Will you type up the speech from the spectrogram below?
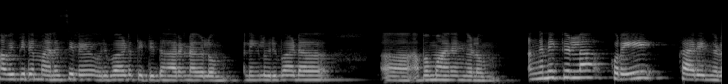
ആ വ്യക്തിയുടെ മനസ്സിൽ ഒരുപാട് തെറ്റിദ്ധാരണകളും അല്ലെങ്കിൽ ഒരുപാട് അപമാനങ്ങളും അങ്ങനെയൊക്കെയുള്ള കുറേ കാര്യങ്ങൾ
